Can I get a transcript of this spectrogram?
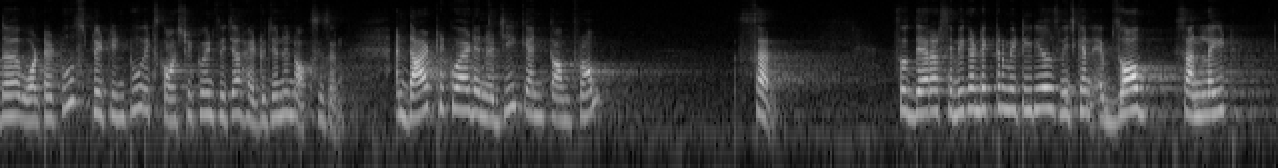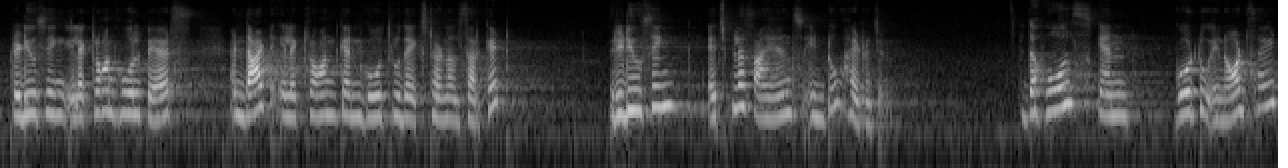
the water to split into its constituents which are hydrogen and oxygen and that required energy can come from sun. So, there are semiconductor materials which can absorb sunlight producing electron hole pairs and that electron can go through the external circuit reducing H plus ions into hydrogen. The holes can go to anode side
